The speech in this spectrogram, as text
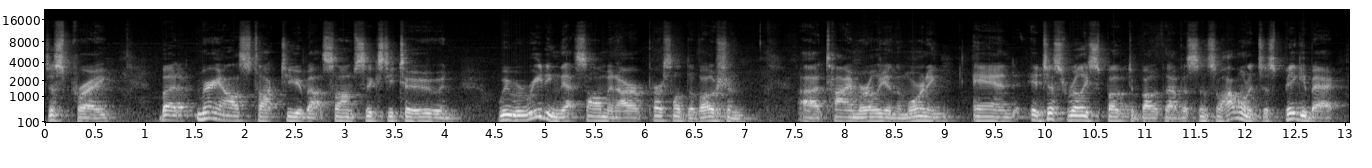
just pray. But Mary Alice talked to you about Psalm 62, and we were reading that psalm in our personal devotion uh, time early in the morning, and it just really spoke to both of us. And so I want to just piggyback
